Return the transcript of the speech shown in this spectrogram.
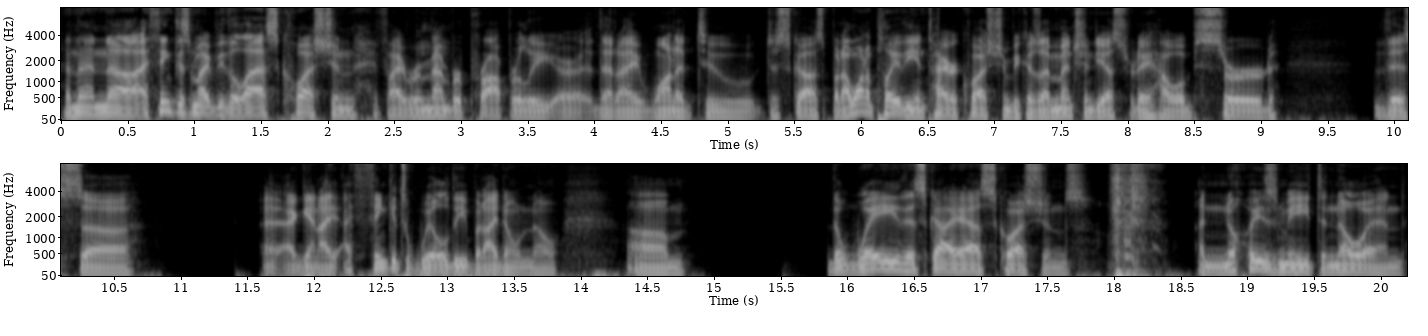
And then uh, I think this might be the last question, if I remember properly, uh, that I wanted to discuss. But I want to play the entire question because I mentioned yesterday how absurd this. Uh, again, I, I think it's Wildy, but I don't know. Um, the way this guy asks questions annoys me to no end.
